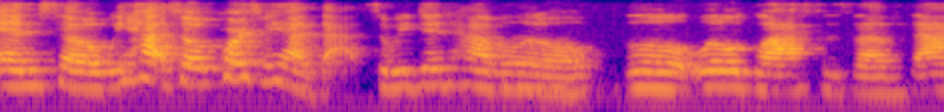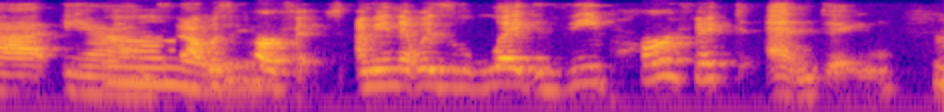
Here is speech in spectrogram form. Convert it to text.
and so we had so of course we had that so we did have a Mhm. little little little glasses of that and Oh, that was perfect i mean it was like the perfect ending to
